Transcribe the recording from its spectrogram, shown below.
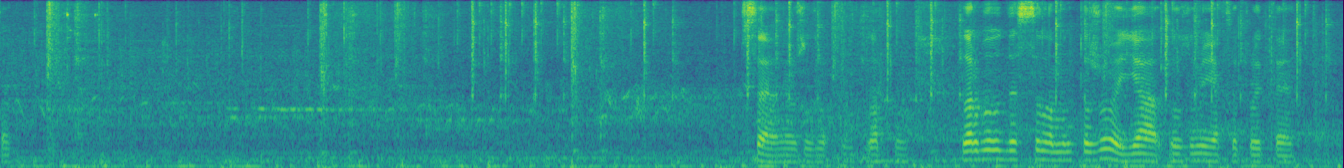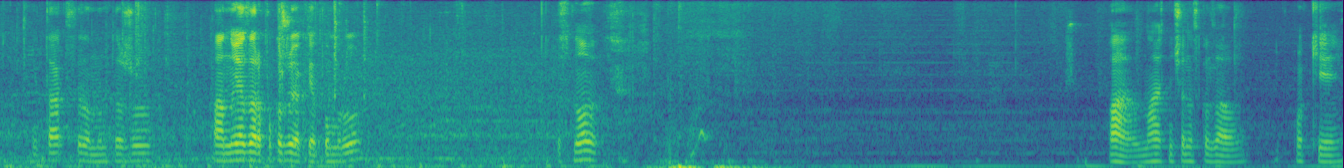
Так. Все, я вже за- зарахую. Зараз буде сила монтажу, я розумію, як це пройти. І так, сила монтажу. А, ну я зараз покажу, як я помру. Основи. А, навіть нічого не сказали. Окей.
